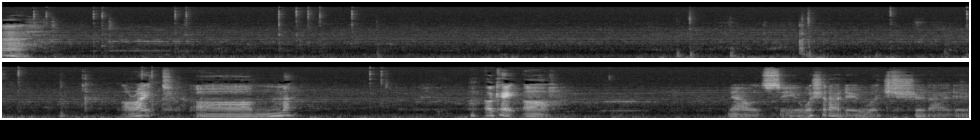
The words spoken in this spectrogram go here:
Ah. All right. Um. Okay. Uh. Now let's see. What should I do? What should I do?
